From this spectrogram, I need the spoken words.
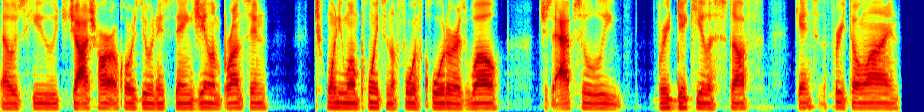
That was huge. Josh Hart, of course, doing his thing. Jalen Brunson, 21 points in the fourth quarter as well. Just absolutely ridiculous stuff. Getting to the free throw line,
